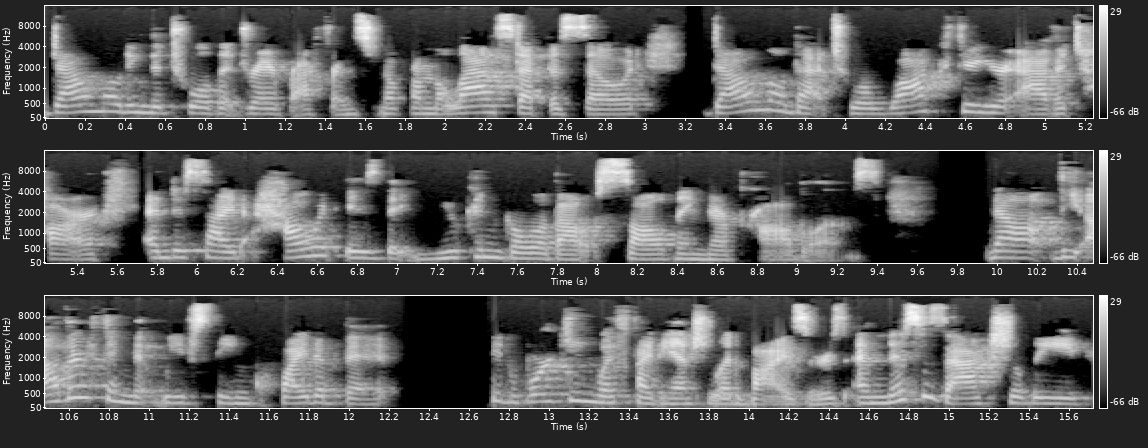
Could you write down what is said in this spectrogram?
downloading the tool that Dre referenced, you know, from the last episode. Download that tool, walk through your avatar, and decide how it is that you can go about solving their problems. Now, the other thing that we've seen quite a bit in working with financial advisors, and this is actually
